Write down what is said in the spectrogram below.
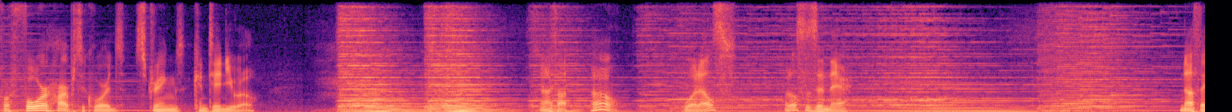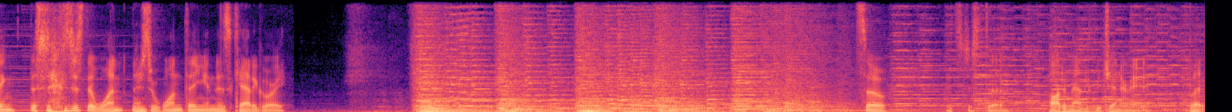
for four harpsichords, strings, continuo. And I thought, oh, what else? What else is in there? Nothing. This is just the one. There's one thing in this category. So it's just uh, automatically generated. But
